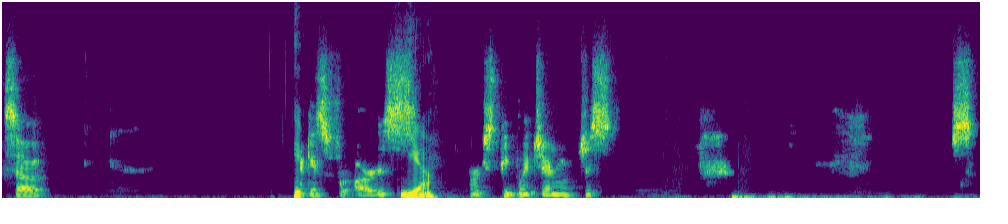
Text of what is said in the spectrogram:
so, I It- guess for artists, Yeah. or just people in general, just just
